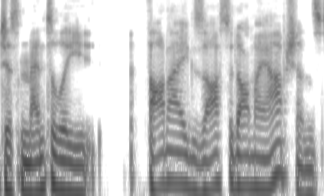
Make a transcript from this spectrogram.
just mentally thought I exhausted all my options.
